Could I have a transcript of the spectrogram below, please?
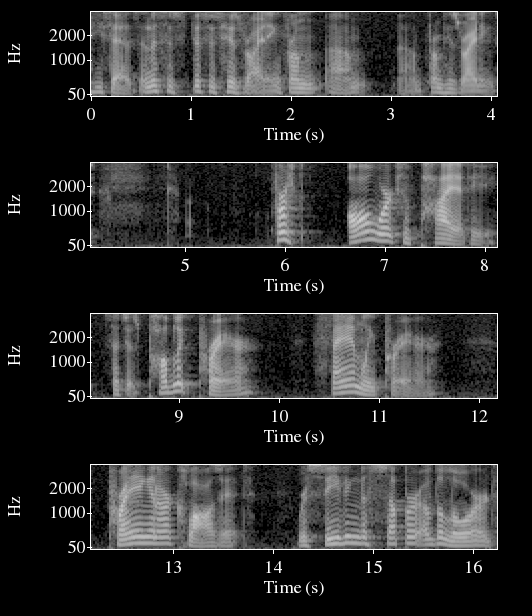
He says, and this is, this is his writing from, um, um from his writings. First, all works of piety, such as public prayer, family prayer, praying in our closet, receiving the supper of the Lord,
